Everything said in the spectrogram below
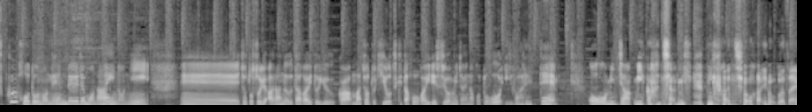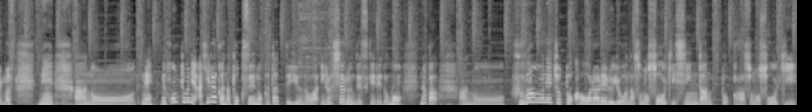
つくほどの年齢でもないのに、えーちょっとそういうあらぬ疑いというか、まあ、ちょっと気をつけた方がいいですよみたいなことを言われて、おお、みちゃん、みかんちゃん、み、みかんちゃんおはようございます。ね、あのーね、ね、本当に明らかな特性の方っていうのはいらっしゃるんですけれども、なんか、あのー不安をね、ちょっと煽られるような、その早期診断とか、その早期、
